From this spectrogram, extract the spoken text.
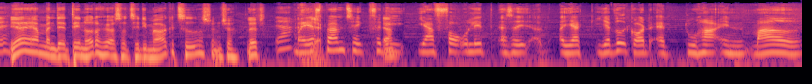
det? Ja, ja, men det, det er noget, der hører sig til de mørke tider, synes jeg. Lidt. Ja. Må jeg Ja. spørge om ting? Fordi ja. jeg får lidt... Altså, og jeg, jeg ved godt, at du har en meget,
